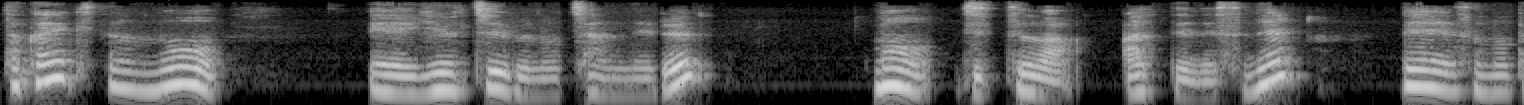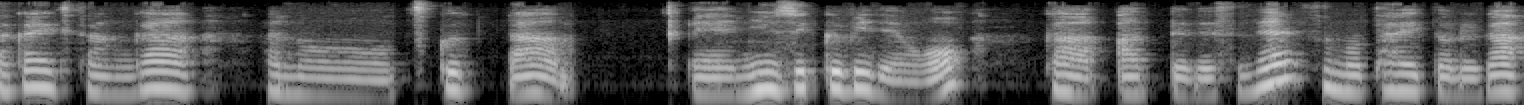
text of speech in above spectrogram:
高之さんの、え YouTube のチャンネルも実はあってですね。で、その高之さんが、あの作った、えー、ミュージックビデオがあってですね、そのタイトルが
